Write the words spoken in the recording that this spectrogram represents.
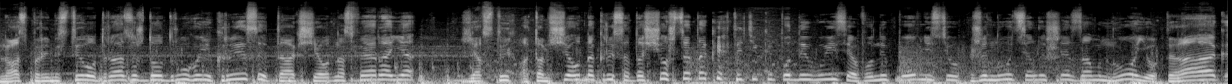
нас перемістило одразу ж до другої криси. Так, ще одна сфера. Я. Я встиг, а там ще одна криса. Да що ж це таке? Ти тільки подивися, вони повністю женуться лише за мною. Так,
